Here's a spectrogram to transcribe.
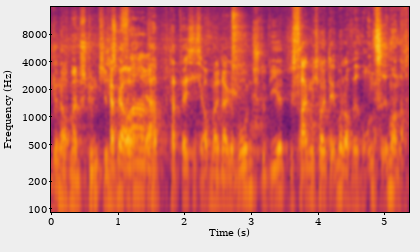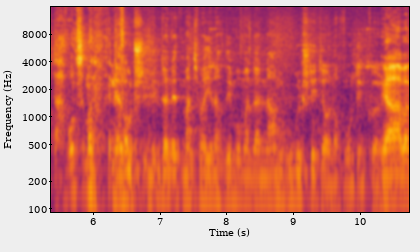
genau. Nicht mal ein Stündchen ich habe zu ja auch, fahren. ich hab tatsächlich auch mal da gewohnt, studiert. Ich frage mich heute immer noch, wohnst du immer noch da? Wohnst du immer noch in Ja Vor- gut, im Internet manchmal, je nachdem, wo man deinen Namen googelt, steht ja auch noch, wohnt in Köln. Ja, aber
